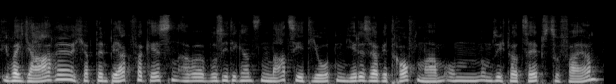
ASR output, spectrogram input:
über Jahre, ich habe den Berg vergessen, aber wo sich die ganzen Nazi-Idioten jedes Jahr getroffen haben, um, um sich dort selbst zu feiern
